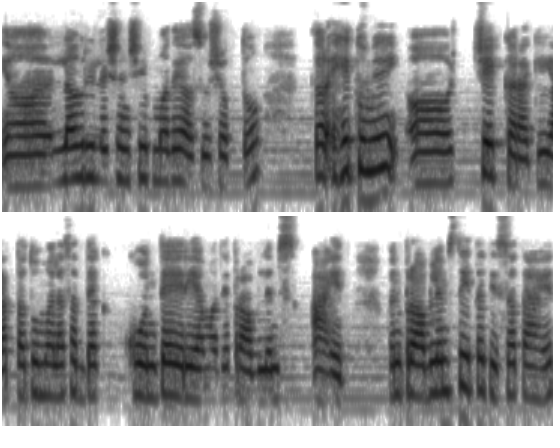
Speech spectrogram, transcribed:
लव्ह रिलेशनशिपमध्ये असू शकतो. तर हे तुम्ही चेक करा की आता तुम्हाला सध्या कोणत्या एरियामध्ये प्रॉब्लेम्स आहेत. पण प्रॉब्लेम्स ते इथं दिसत आहेत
